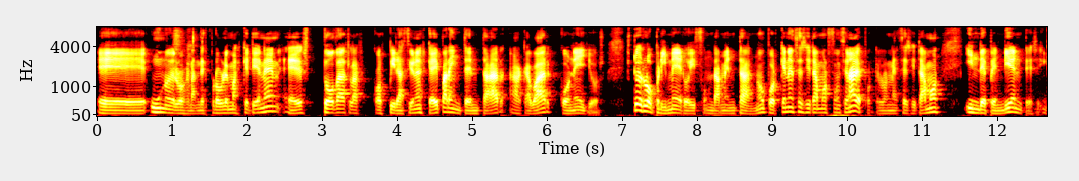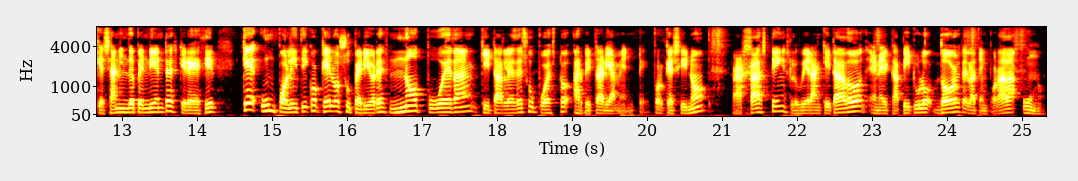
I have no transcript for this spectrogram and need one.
eh, uno de los grandes problemas que tienen es todas las conspiraciones que hay para intentar acabar con ellos. Esto es lo primero y fundamental, ¿no? ¿Por qué necesitamos funcionarios? Porque los necesitamos independientes. Y que sean independientes quiere decir que un político, que los superiores no puedan quitarles de su puesto arbitrariamente. Porque si no, a Hastings lo hubieran quitado en el capítulo 2 de la temporada 1.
